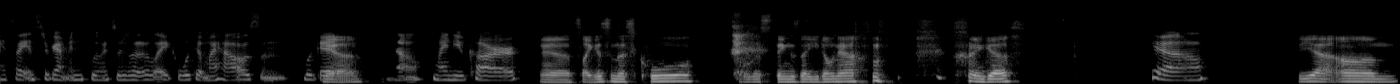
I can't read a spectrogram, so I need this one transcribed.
i'd say instagram influencers that are like look at my house and look at yeah you know my new car Yeah, it's like, isn't this cool? All those things that you don't have, I guess. yeah Yeah. Um,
